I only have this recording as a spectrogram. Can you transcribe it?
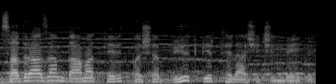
Sadrazam Damat Ferit Paşa büyük bir telaş içindeydi.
